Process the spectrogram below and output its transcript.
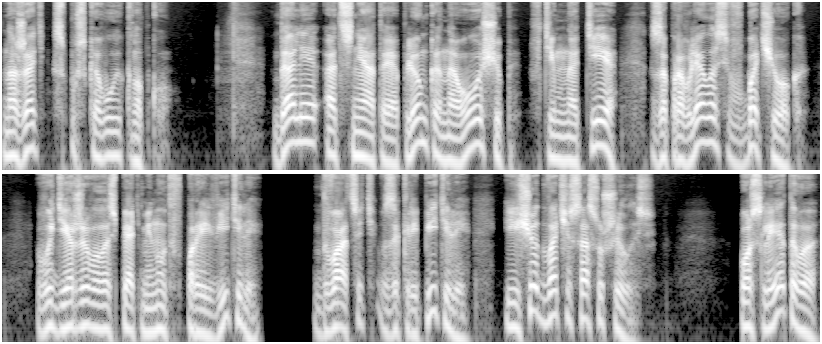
нажать спусковую кнопку. Далее отснятая пленка на ощупь в темноте заправлялась в бачок, выдерживалась 5 минут в проявителе, 20 в закрепителе и еще 2 часа сушилась. После этого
